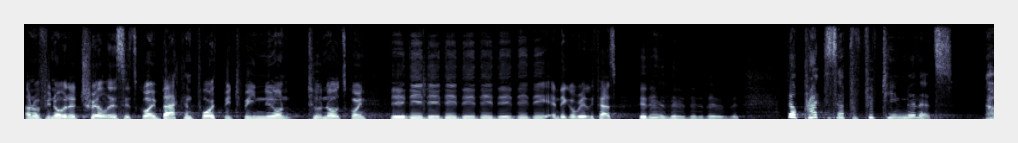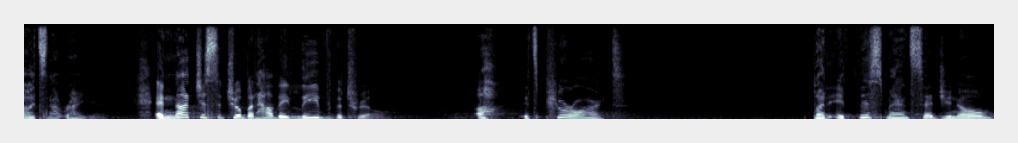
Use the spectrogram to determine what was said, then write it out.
I don't know if you know what a trill is. It's going back and forth between two notes going dee dee dee dee dee dee dee dee and they go really fast. They'll practice that for 15 minutes. No, it's not right yet. And not just the trill, but how they leave the trill. Oh, it's pure art. But if this man said, you know,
